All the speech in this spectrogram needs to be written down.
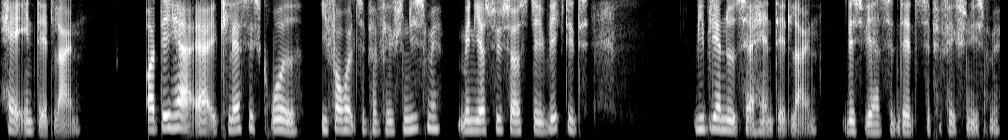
have en deadline. Og det her er et klassisk råd i forhold til perfektionisme, men jeg synes også, det er vigtigt. Vi bliver nødt til at have en deadline, hvis vi har tendens til perfektionisme.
